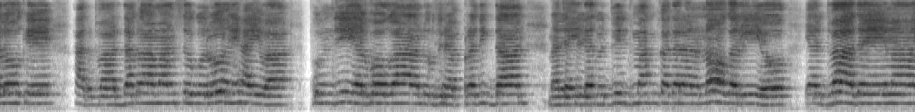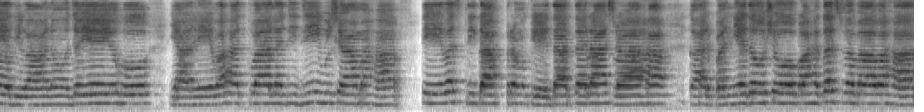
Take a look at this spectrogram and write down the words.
लोके हर्वार्धकामान् सुगुरुनिहैव। भुञ्जीयभोगान् रुधिरप्रदिग्धान् न चैतद्विद्मः कतरन्नो गरीयो यद्वा जयेमा यदि वा नो जयेयुः। यानेव हत्वा नदि जीविषामः ते स्थिताः प्रमुखे दार्तराष्ट्राः। కార్పణ్యదోషోపహత స్వభావः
